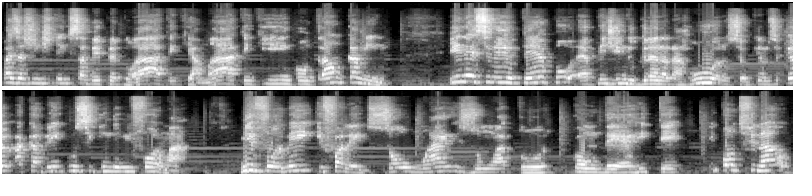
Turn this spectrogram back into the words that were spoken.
mas a gente tem que saber perdoar, tem que amar, tem que encontrar um caminho. E nesse meio tempo, é, pedindo grana na rua, não sei o que, não sei o que, acabei conseguindo me formar. Me formei e falei: sou mais um ator com DRT. E ponto final.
